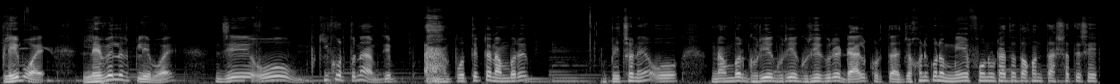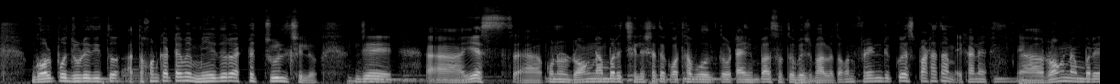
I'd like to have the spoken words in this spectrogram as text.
প্লে বয় লেভেলের প্লে বয় যে ও কি করতো না, যে প্রত্যেকটা নাম্বারে পেছনে ও নাম্বার ঘুরিয়ে ঘুরিয়ে ঘুরিয়ে ঘুরিয়ে ডায়াল করতে হয়। যখনই কোনো মেয়ে ফোন উঠাতো তখন তার সাথে সে গল্প জুড়ে দিত। আর তখনকার টাইমে মেয়েদেরও একটা চুল ছিল যে ইয়েস কোনো রং নাম্বারে ছেলের সাথে কথা বলতো টাইম পাস হতো বেশ ভালো। তখন ফ্রেন্ড রিকোয়েস্ট পাঠাতাম, এখানে রং নাম্বারে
